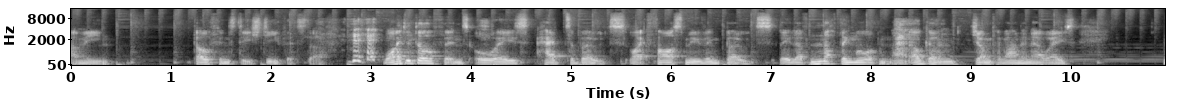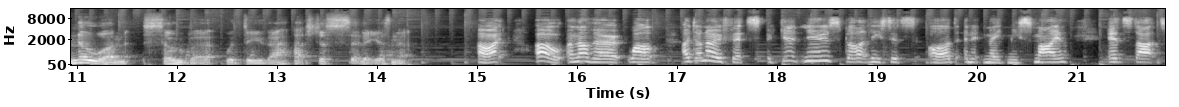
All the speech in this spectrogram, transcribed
I mean, dolphins do stupid stuff. Why do dolphins always head to boats, like fast moving boats? They love nothing more than that. They'll go and jump around in their waves. No one sober would do that. That's just silly, isn't it? All right. Oh, another. Well, I don't know if it's good news, but at least it's odd, and it made me smile. It's that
